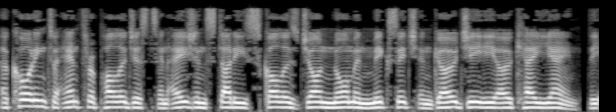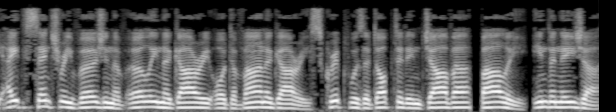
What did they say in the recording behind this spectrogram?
According to anthropologists and Asian studies scholars John Norman Miksic and Goh Geok Yian, the 8th-century version of early Nagari or Devanagari script was adopted in Java, Bali Indonesia,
